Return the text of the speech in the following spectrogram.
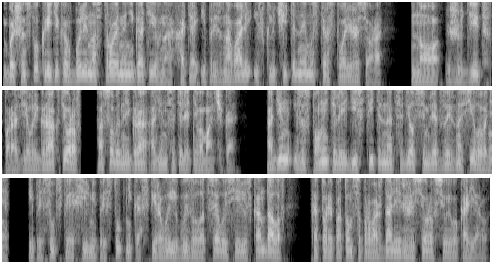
Большинство критиков были настроены негативно, хотя и признавали исключительное мастерство режиссера. Но Жюдит поразила игра актеров, особенно игра одиннадцатилетнего мальчика. Один из исполнителей действительно отсидел семь лет за изнасилование, и присутствие в фильме преступника впервые вызвало целую серию скандалов, которые потом сопровождали режиссера всю его карьеру.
